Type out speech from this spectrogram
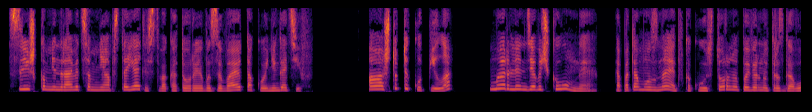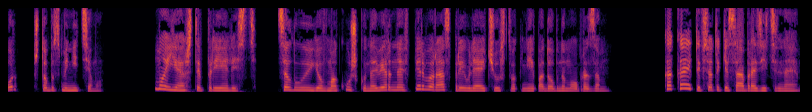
Слишком не нравятся мне обстоятельства, которые вызывают такой негатив. «А что ты купила?» Мэрилин девочка умная, а потому знает, в какую сторону повернуть разговор, чтобы сменить тему. «Моя ж ты прелесть!» Целую ее в макушку, наверное, в первый раз проявляя чувства к ней подобным образом. «Какая ты все-таки сообразительная.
